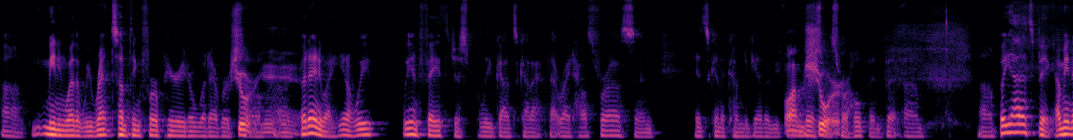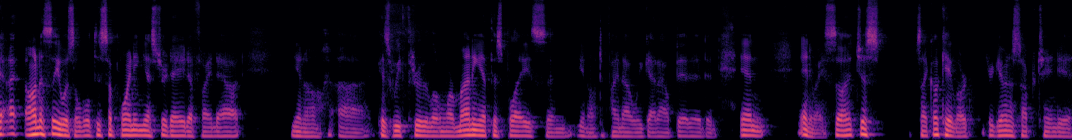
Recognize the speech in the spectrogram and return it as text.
um, meaning whether we rent something for a period or whatever. Sure, So, yeah, uh, yeah. But anyway, you know we we in faith just believe God's got a, that right house for us, and it's going to come together before I'm Christmas. sure. We're hoping, but. Um, uh, but yeah, that's big. I mean, I, honestly, it was a little disappointing yesterday to find out, you know, because we threw a little more money at this place, and you know, to find out we got outbidded, and and anyway, so it just it's like, okay, Lord, you're giving us opportunity to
